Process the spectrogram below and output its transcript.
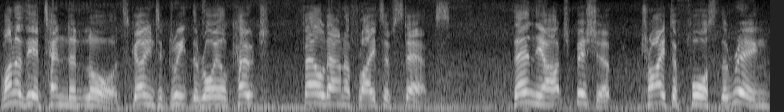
One of the attendant lords, going to greet the royal coach, fell down a flight of steps. Then the Archbishop tried to force the ring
